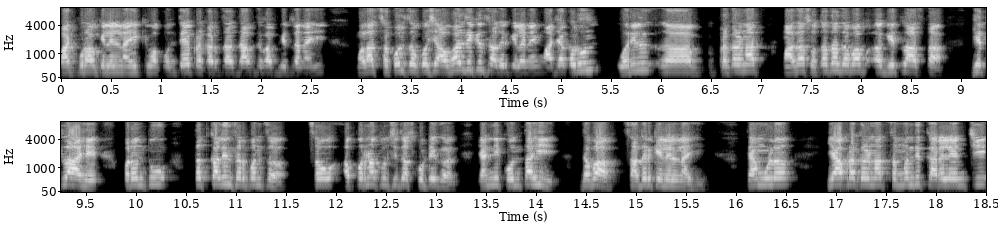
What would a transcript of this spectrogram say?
पाठपुरावा केलेला नाही किंवा कोणत्याही प्रकारचा जाब घेतला नाही. मला सखोल चौकशी अहवाल देखील सादर केला नाही. माझ्याकडून वरील प्रकरणात माझा स्वतःचा जबाब घेतला असता घेतला आहे. परंतु तत्कालीन सरपंच सौ अपर्णा तुलसीदास कोटेकर यांनी कोणताही जबाब सादर केलेला नाही. त्यामुळं या प्रकरणात संबंधित कार्यालयांची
